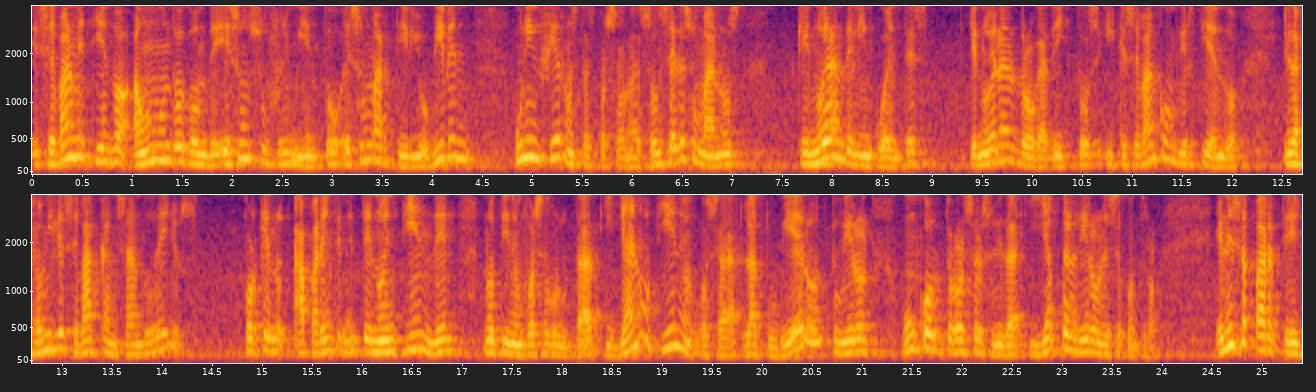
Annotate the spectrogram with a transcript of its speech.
se van metiendo a un mundo donde es un sufrimiento, es un martirio, viven un infierno estas personas, son seres humanos que no eran delincuentes, que no eran drogadictos y que se van convirtiendo y la familia se va cansando de ellos, porque aparentemente no entienden, no tienen fuerza de voluntad y ya no tienen, o sea, la tuvieron, tuvieron un control sobre su vida y ya perdieron ese control. En esa parte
